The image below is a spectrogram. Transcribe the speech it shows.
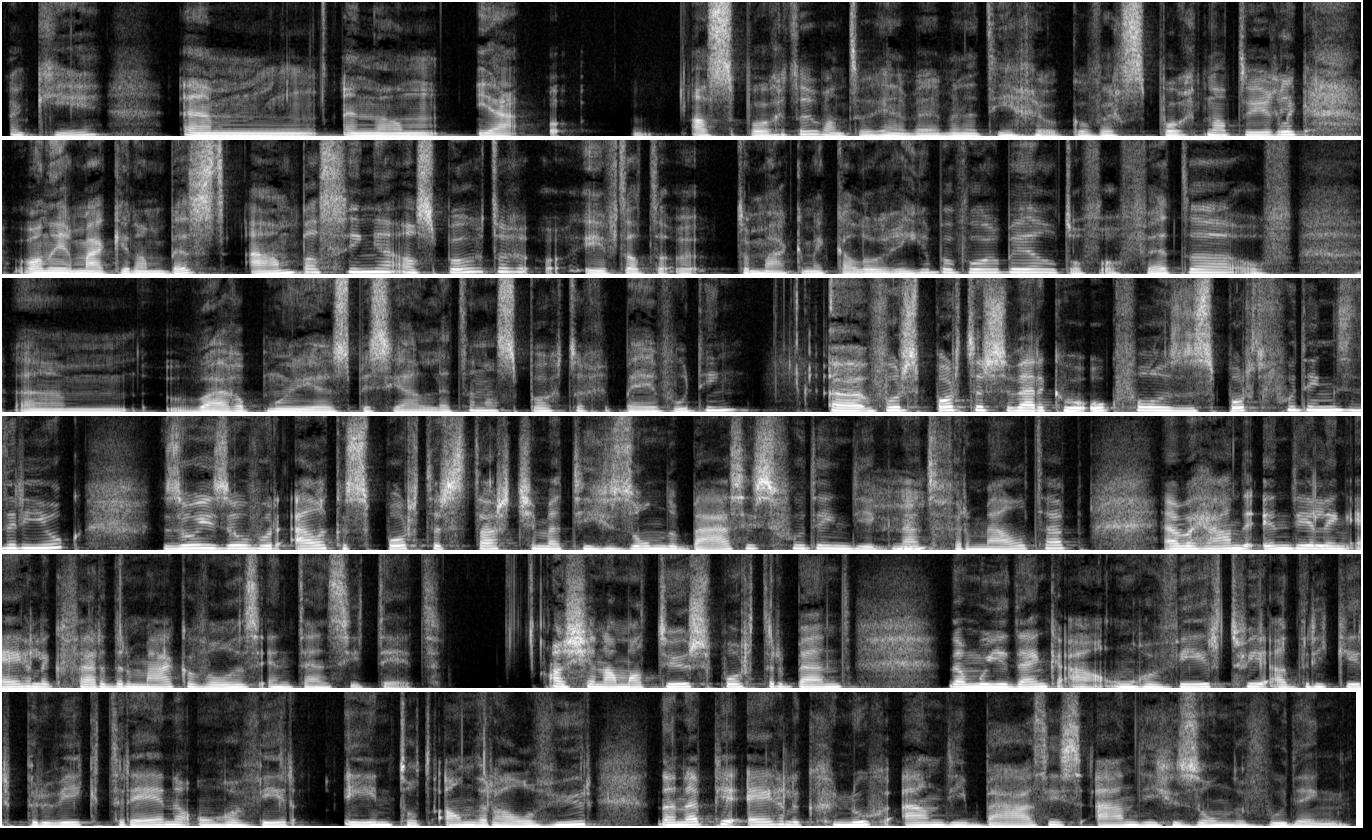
Oké. Um, en dan, ja, als sporter, want we hebben het hier ook over sport natuurlijk. Wanneer maak je dan best aanpassingen als sporter? Heeft dat te maken met calorieën bijvoorbeeld, of, of vetten? Of um, waarop moet je speciaal letten als sporter bij voeding? Uh, voor sporters werken we ook volgens de sportvoedingsdriehoek. Sowieso voor elke sporter start je met die gezonde basisvoeding die ik net vermeld heb. En we gaan de indeling eigenlijk verder maken volgens intensiteit. Als je een amateursporter bent, dan moet je denken aan ongeveer twee à drie keer per week trainen, ongeveer 1 tot anderhalf uur. Dan heb je eigenlijk genoeg aan die basis, aan die gezonde voeding.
